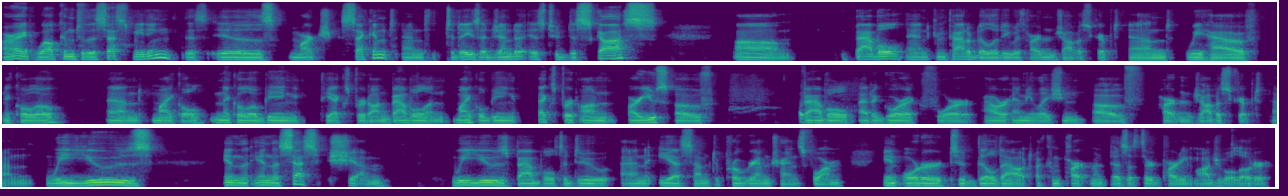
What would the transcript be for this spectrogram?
All right, welcome to the SES meeting. This is March 2nd, and today's agenda is to discuss um, Babel and compatibility with hardened JavaScript. And we have Nicolo and Michael, Nicolo being the expert on Babel and Michael being expert on our use of Babel at Agoric for our emulation of hardened JavaScript. And we use in the in the SES shim, we use Babel to do an ESM to program transform in order to build out a compartment as a third-party module loader.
